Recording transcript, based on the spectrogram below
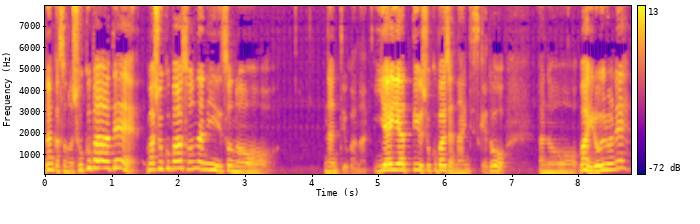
なんかその職場で、まあ、職場はそんなにその何て言うかないやいやっていう職場じゃないんですけどあのまあいろいろね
